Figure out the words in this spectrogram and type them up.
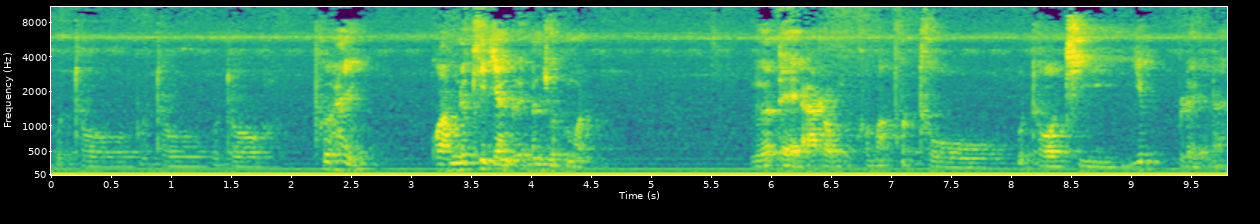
พุทโธ พุทโธ พุทโธ เพื่อให้ความนึกคิดอย่างอื่นมันหยุดหมด เหลือแต่อารมณ์เข้ามาพุทโธพุทโธทียิบเลยนะ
